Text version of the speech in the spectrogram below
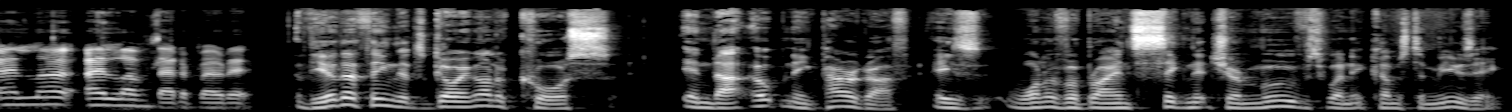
I love I love that about it. The other thing that's going on, of course, in that opening paragraph is one of O'Brian's signature moves when it comes to music,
